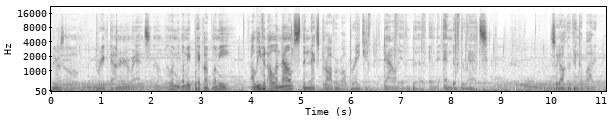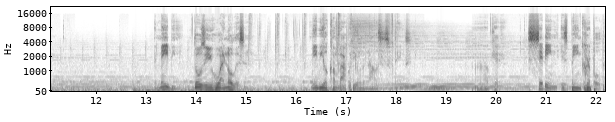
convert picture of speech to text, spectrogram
there was a little breakdown in a rant. Uh, let me let me pick up. Let me. I'll even I'll announce the next proverb I'll break down in the in the end of the rants so y'all can think about it. And maybe those of you who I know listen, maybe you'll come back with your own analysis of things. Okay. Sitting is being crippled.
